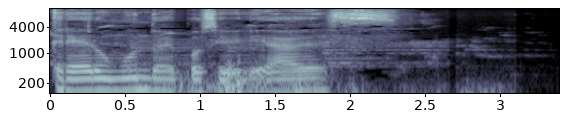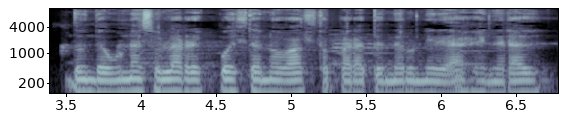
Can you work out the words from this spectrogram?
crear un mundo de posibilidades donde una sola respuesta no basta para tener una idea general,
